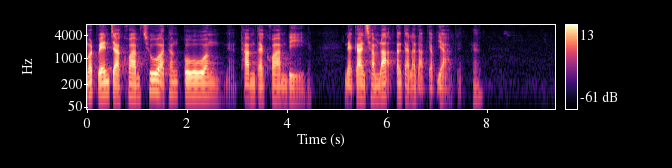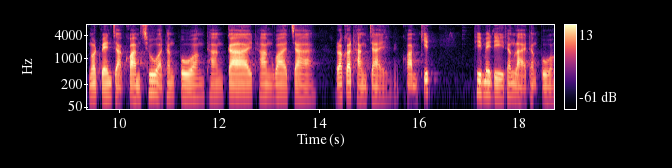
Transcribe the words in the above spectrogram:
งดเว้นจากความชั่วทั้งปวงนะทำแต่ความดีนะเนี่ยการชำระตั้งแต่ระดับหยาบๆเนี่ยนะ งดเว้นจากความชั่วทั้งปวง ทางกาย ทางวาจา แล้วก็ทางใจ ความคิดที่ไม่ดีทั้งหลายทั้งปวง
